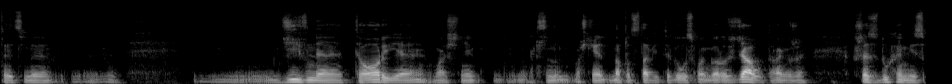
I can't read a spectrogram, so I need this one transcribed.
powiedzmy, yy, dziwne teorie właśnie, znaczy no właśnie na podstawie tego ósmego rozdziału, tak, że chrzest duchem jest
